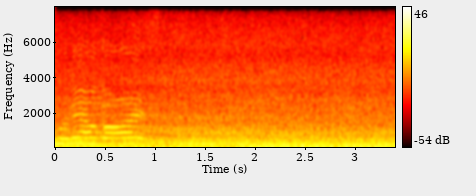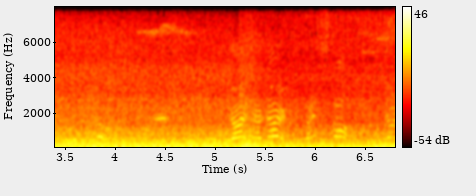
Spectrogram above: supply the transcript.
Slow down, guys. Go, go, go. Don't stop. Go.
